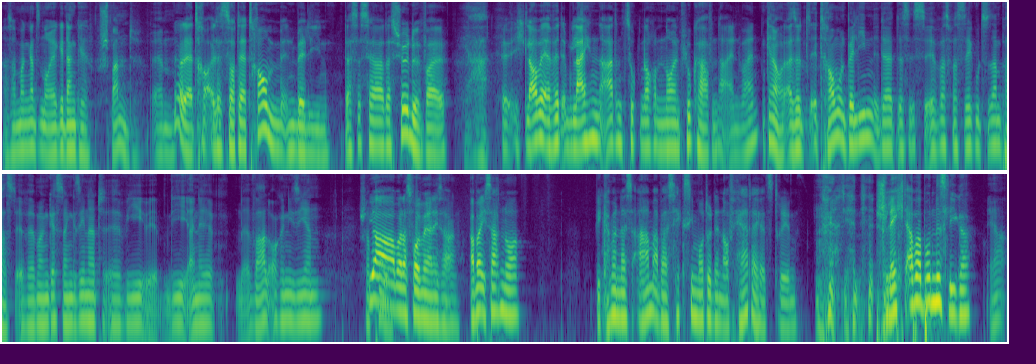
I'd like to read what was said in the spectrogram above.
das ist mal ein ganz neuer Gedanke. Spannend. Ähm, Ja, das ist doch der Traum in Berlin. Das ist ja das Schöne, weil ja, äh, ich glaube, er wird im gleichen Atemzug noch einen neuen Flughafen da einweihen. Genau, also äh, Traum und Berlin, da, das ist äh, was, was sehr gut zusammenpasst. Wenn man gestern gesehen hat, wie die eine Wahl organisieren. Chapeau. Ja, aber das wollen wir ja nicht sagen. Aber ich sag nur, wie kann man das arm, aber sexy Motto denn auf Hertha jetzt drehen? Schlecht, aber Bundesliga. ja.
